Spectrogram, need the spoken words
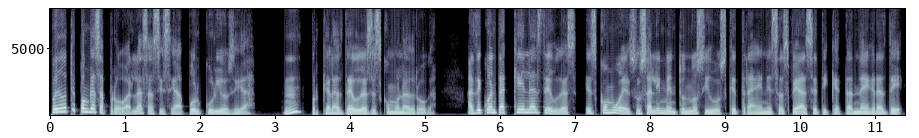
pues no te pongas a probarlas así sea por curiosidad, porque las deudas es como la droga. Haz de cuenta que las deudas es como esos alimentos nocivos que traen esas feas etiquetas negras de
